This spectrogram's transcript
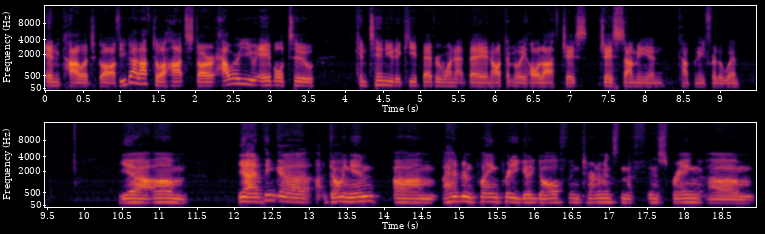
in college golf. You got off to a hot start. How are you able to continue to keep everyone at bay and ultimately hold off Jase Jase Summy and company for the win? Yeah, um, yeah, I think uh, going in, um, I had been playing pretty good golf in tournaments in the in the spring. Um,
